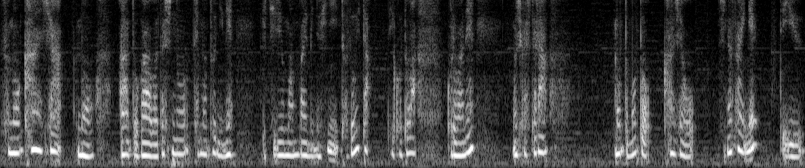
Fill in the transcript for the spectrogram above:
その感謝のアートが私の手元にね一粒万倍日の日に届いたっていうことはこれはねもしかしたらもっともっと感謝をしなさいねっていう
